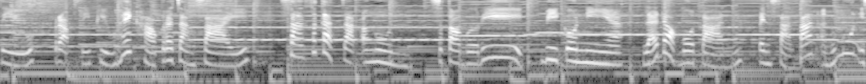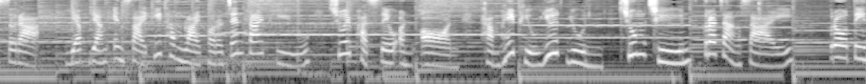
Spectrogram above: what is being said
สิว ปรับสีผิวให้ขาวกระจ่างใส สารสกัดจากองุ่น สตรอเบอรี่ บีโกเนีย และดอกโบตัน เป็นสารต้านอนุมูลอิสระ ยับยั้งเอนไซม์ที่ทำลายคอลลาเจนใต้ผิว ช่วยผัดเซลล์อ่อนๆทำให้ผิวยืดหยุ่น ชุ่มชื้น กระจ่างใส โปรตีน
